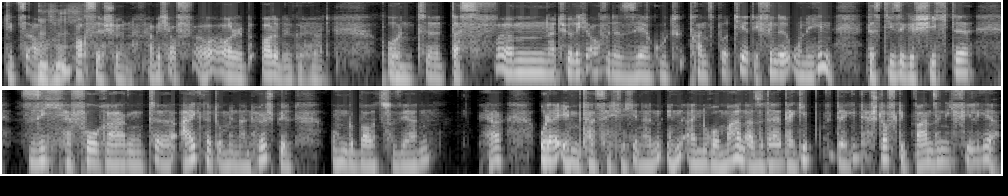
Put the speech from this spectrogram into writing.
Gibt's auch. Mhm. Auch sehr schön. Habe ich auf Audible gehört. Und äh, das ähm, natürlich auch wieder sehr gut transportiert. Ich finde ohnehin, dass diese Geschichte sich hervorragend äh, eignet, um in ein Hörspiel umgebaut zu werden. Ja, oder eben tatsächlich in, ein, in einen Roman. Also da, da gibt, der, der Stoff gibt wahnsinnig viel her.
